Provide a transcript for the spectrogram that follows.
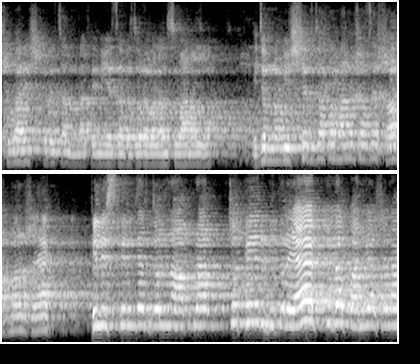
সুপারিশ করে জান্নাতে নিয়ে যাবে, জোরে বলেন সুবহান আল্লাহ এই জন্য বিশ্বের যত মানুষ আছে, সব মানুষ এক। ফিলিস্তিনদের জন্য আপনার চোখের ভিতরে এক ফুটা পানি আসে না।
